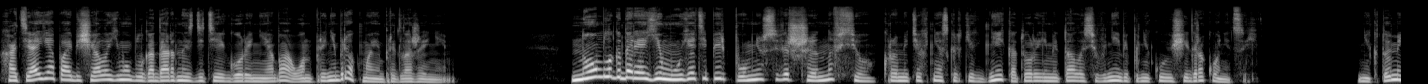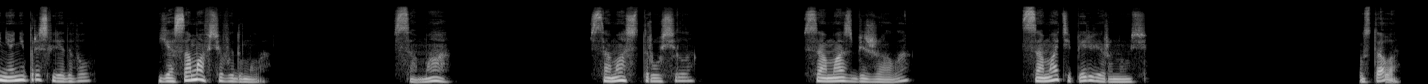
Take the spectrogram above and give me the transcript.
Хотя я пообещала ему благодарность детей горы неба, а он пренебрег моим предложением. Но благодаря ему я теперь помню совершенно все, кроме тех нескольких дней, которые металась в небе паникующей драконицей. Никто меня не преследовал. Я сама все выдумала. Сама. Сама струсила. Сама сбежала. Сама теперь вернусь. Устала?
